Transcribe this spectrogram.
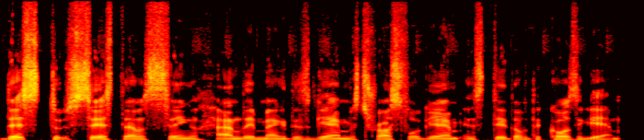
These two systems single-handedly make this game a stressful game instead of the cozy game.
